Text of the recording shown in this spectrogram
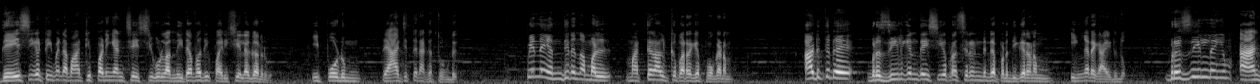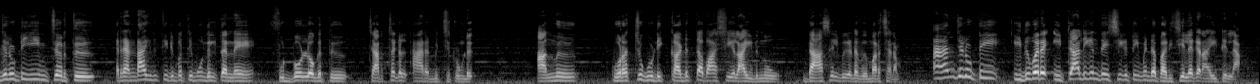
ദേശീയ ടീമിന്റെ മാറ്റിപ്പണിയാൻ ശേഷിയുള്ള നിരവധി പരിശീലകർ ഇപ്പോഴും രാജ്യത്തിനകത്തുണ്ട്. പിന്നെ എന്തിനു നമ്മൾ മറ്റൊരാൾക്ക് പിറകെ പോകണം? അടുത്തിടെ ബ്രസീലിയൻ ദേശീയ പ്രസിഡന്റിന്റെ പ്രതികരണം ഇങ്ങനെയായിരുന്നു. ബ്രസീലിനെയും ആഞ്ചലോട്ടിയെയും ചേർത്ത് രണ്ടായിരത്തി ഇരുപത്തി മൂന്നിൽ തന്നെ ഫുട്ബോൾ ലോകത്ത് ചർച്ചകൾ ആരംഭിച്ചിട്ടുണ്ട്. അന്ന് കുറച്ചുകൂടി കടുത്ത ഭാഷയിലായിരുന്നു ഡാസിൽവിയുടെ വിമർശനം. ആഞ്ചലോട്ടി ഇതുവരെ ഇറ്റാലിയൻ ദേശീയ ടീമിന്റെ പരിശീലകനായിട്ടില്ല.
